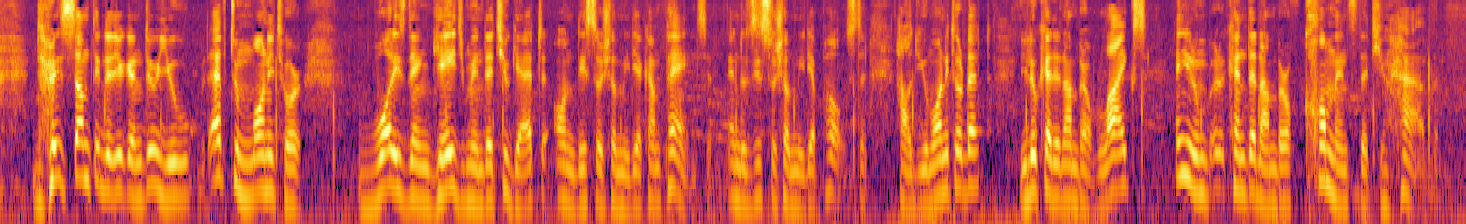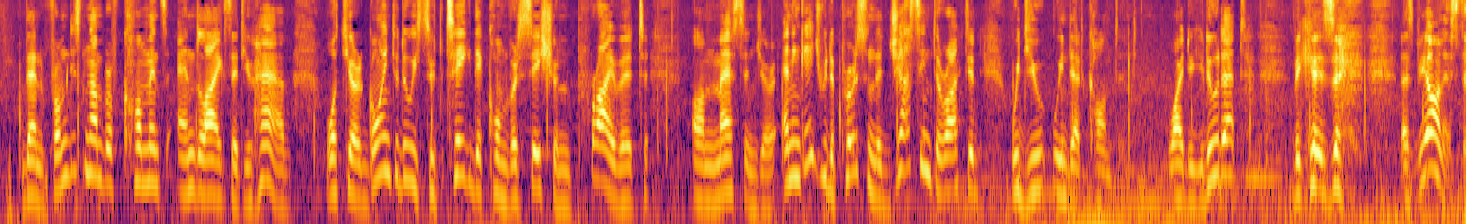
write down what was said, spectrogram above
there is something that you can do. You have to monitor what is the engagement that you get on these social media campaigns and these social media posts. How do you monitor that? You look at the number of likes and you look at the number of comments that you have. Then, from this number of comments and likes that you have, what you're going to do is to take the conversation private on Messenger and engage with the person that just interacted with you in that content. Why do you do that? Because, let's be honest,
